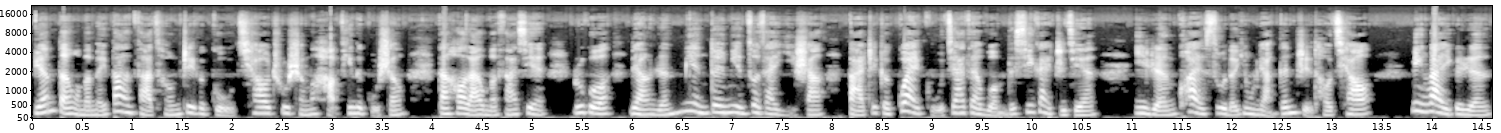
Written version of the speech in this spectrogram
原本我们没办法从这个鼓敲出什么好听的鼓声，但后来我们发现，如果两人面对面坐在椅上，把这个怪鼓夹在我们的膝盖之间，一人快速的用两根指头敲，另外一个人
